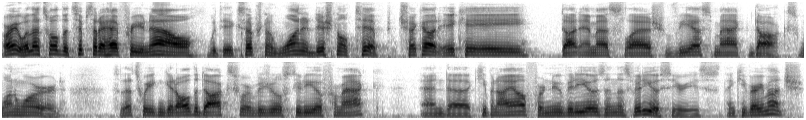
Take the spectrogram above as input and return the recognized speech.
All right, well that's all the tips that I have for you now, with the exception of one additional tip. Check out aka ms slash vsmac docs, one word. So that's where you can get all the docs for Visual Studio for Mac and uh, keep an eye out for new videos in this video series. Thank you very much.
